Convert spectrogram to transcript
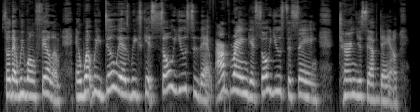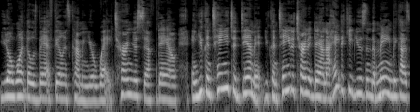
so that we won't feel them. And what we do is we get so used to that. Our brain gets so used to saying, turn yourself down. You don't want those bad feelings coming your way. Turn yourself down and you continue to dim it. You continue to turn it down. I hate to keep using the meme because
